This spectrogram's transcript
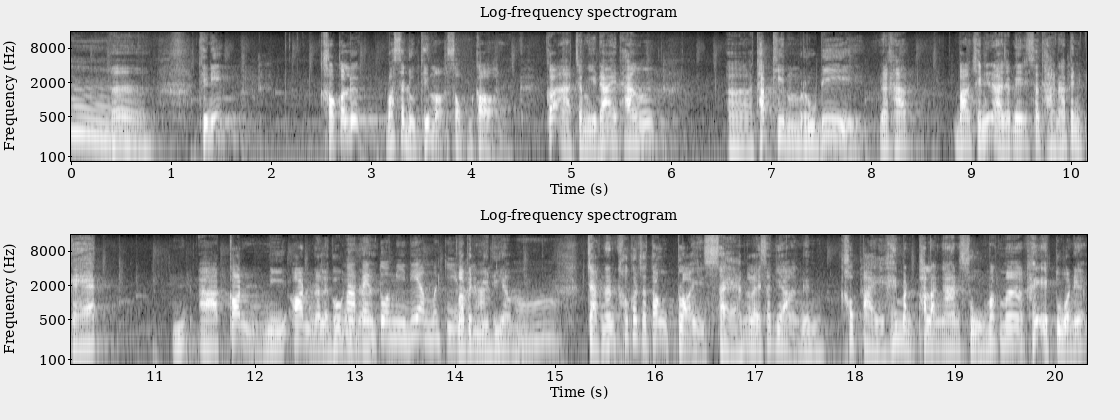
อืมเออทีนี้เขาก็เลือกวัสดุที่เหมาะสมก่อน ก็อาจจะมีได้ทั้งเอ่อทับทิม ruby นะครับบางชนิดอาจจะเป็นสถานะเป็นแก๊สอาร์กอนนีออนอะไรพวกมานี้นะเป็นตัว medium เมื่อกี้มาเป็นหรอคะ medium อ๋อจากนั้นเขาก็จะต้องปล่อยแสงอะไรสักอย่างหนึ่งเข้าไปให้มันพลังงานสูงมากๆ ให้ไอตัวเนี้ย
